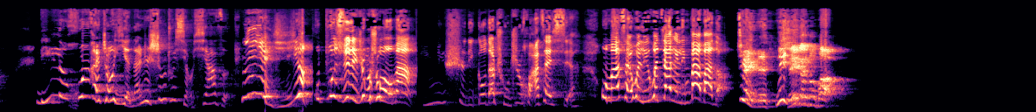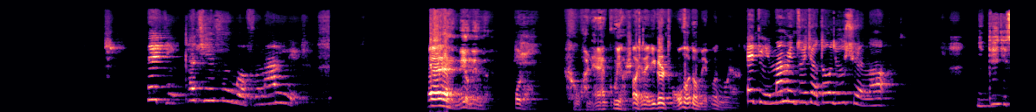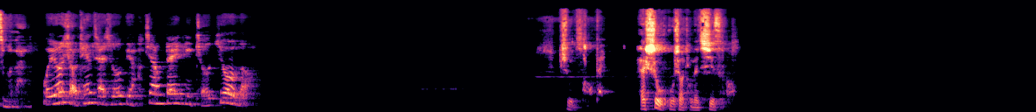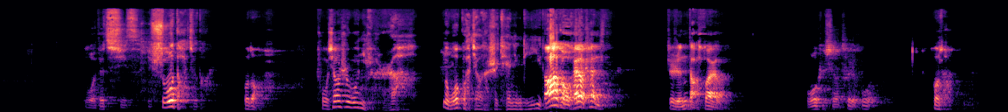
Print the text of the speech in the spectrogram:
离了婚还找野男人生出小瞎子，你也一样。我不许你这么说我妈，明明是你勾搭楚志华在先，我妈才会离婚嫁给林爸爸的。贱人，你谁敢动他？他欺负我和妈咪。哎，没有没有没有，顾总，我连顾小少爷的一根头发都没碰过呀。爹地，妈咪嘴角都流血了。你爹地怎么来了？我用小天才手表向爹地求救了。这么苍白，还是我顾少廷的妻子吗？我的妻子，你说打就打呀！顾总，楚香是我女儿啊，那我管教她是天经地义的。打狗还要看主人，这人打坏了，我可是要退货的。顾总，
